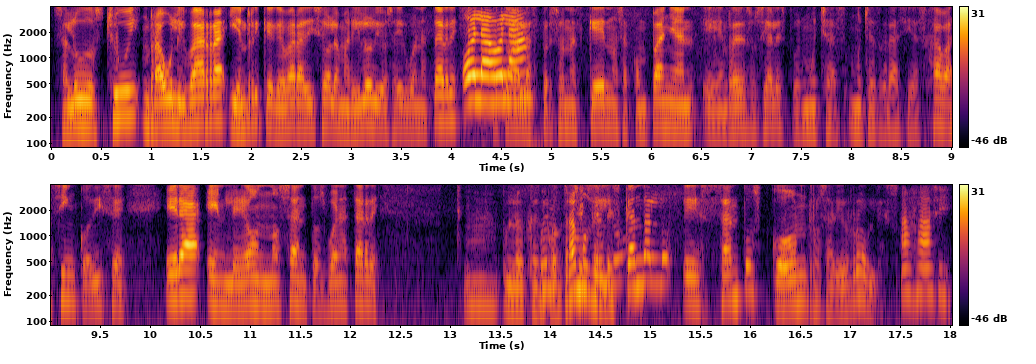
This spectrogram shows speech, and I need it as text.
Saludos Chuy, Raúl Ibarra y Enrique Guevara dice hola Mariloli, ir buena tarde. Hola, a hola. Todas las personas que nos acompañan en redes sociales, pues muchas, muchas gracias. Java 5 dice, era en León, no Santos. Buena tarde. Mm, lo que encontramos del escándalo es Santos con Rosario Robles. Ajá. Sí,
